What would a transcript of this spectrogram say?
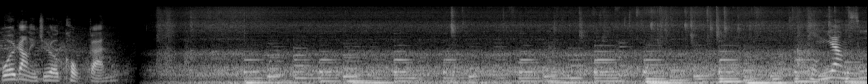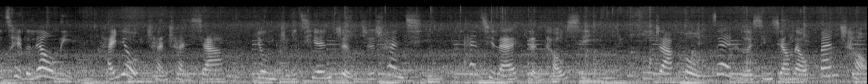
不会让你觉得口干。样酥脆的料理，还有串串虾，用竹签整只串起，看起来很讨喜。酥炸后再和新香料翻炒，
